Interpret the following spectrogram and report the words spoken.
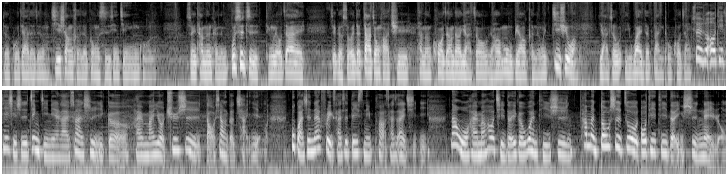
的国家的这种机上盒的公司先进英国了，所以他们可能不是只停留在这个所谓的大中华区，他们扩张到亚洲，然后目标可能会继续往亚洲以外的版图扩张。所以说，OTT 其实近几年来算是一个还蛮有趋势导向的产业嘛，不管是 Netflix 还是 Disney Plus 还是爱奇艺。那我还蛮好奇的一个问题是，他们都是做 OTT 的影视内容，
